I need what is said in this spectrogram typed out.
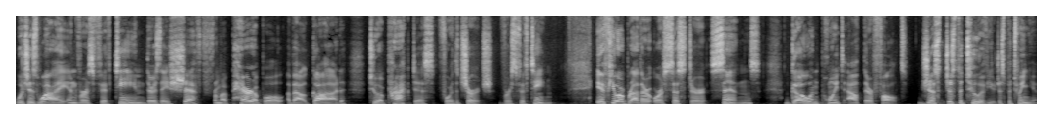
Which is why in verse 15, there's a shift from a parable about God to a practice for the church. Verse 15. If your brother or sister sins, go and point out their fault. Just, just the two of you, just between you.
